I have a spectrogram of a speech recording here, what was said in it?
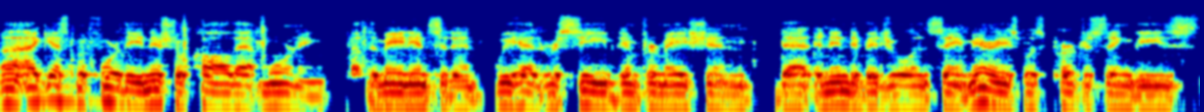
Uh, I guess before the initial call that morning of the main incident, we had received information that an individual in St. Mary's was purchasing these,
